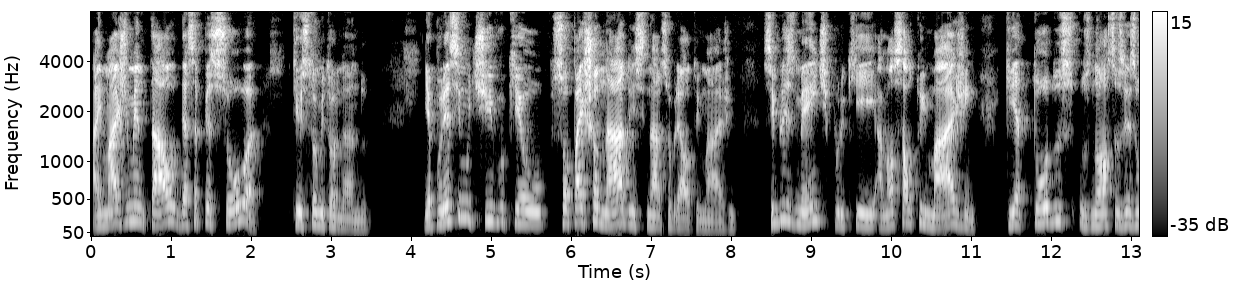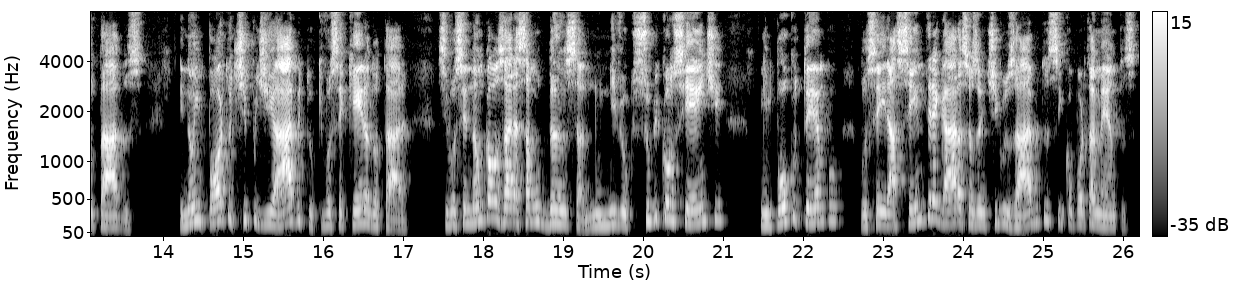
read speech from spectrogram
a imagem mental dessa pessoa que eu estou me tornando. E é por esse motivo que eu sou apaixonado em ensinar sobre autoimagem. Simplesmente porque a nossa autoimagem cria todos os nossos resultados. E não importa o tipo de hábito que você queira adotar, se você não causar essa mudança no nível subconsciente, em pouco tempo você irá se entregar aos seus antigos hábitos e comportamentos,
